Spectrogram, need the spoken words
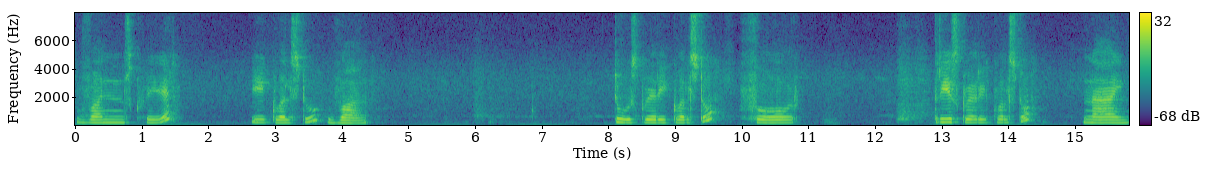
One square equals to one. Two square equals to four. Three square equals to nine.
